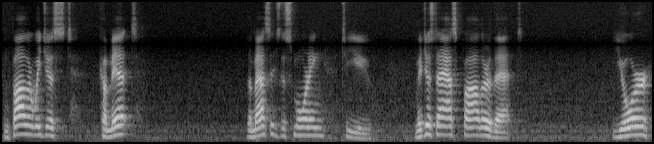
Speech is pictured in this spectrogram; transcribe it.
And Father, we just commit the message this morning to you. We just ask, Father, that your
